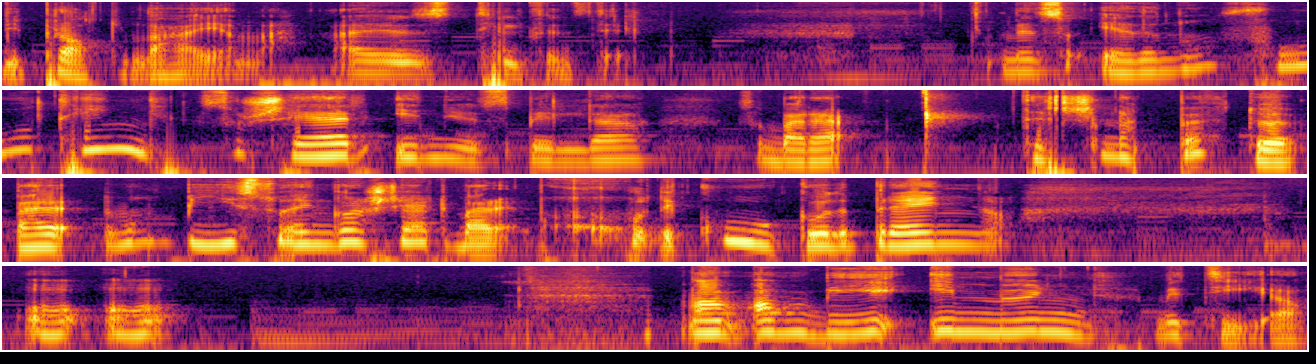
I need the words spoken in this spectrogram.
vi prater om det her hjemme. Jeg er tilfredsstilt. Men så er det noen få ting som skjer i nyhetsbildet som bare Det snapper, vet du. Bare, man blir så engasjert. Bare, å, det koker, og det brenner. og, og man, man blir immun med tida.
